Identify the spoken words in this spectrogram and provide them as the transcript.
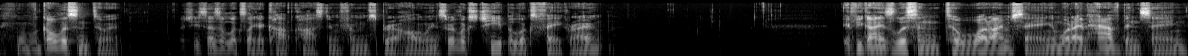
Go listen to it. But she says it looks like a cop costume from Spirit Halloween. So it looks cheap, it looks fake, right? If you guys listen to what I'm saying and what I have been saying,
